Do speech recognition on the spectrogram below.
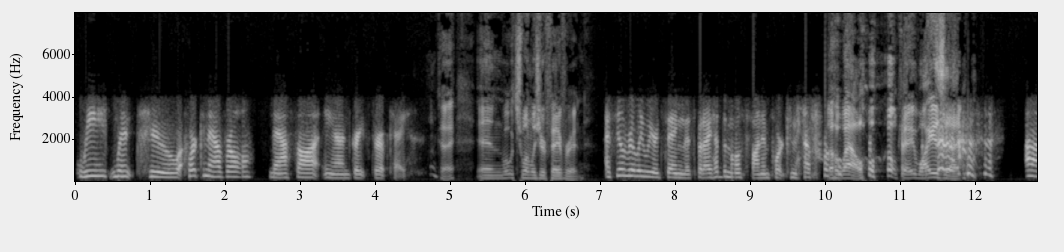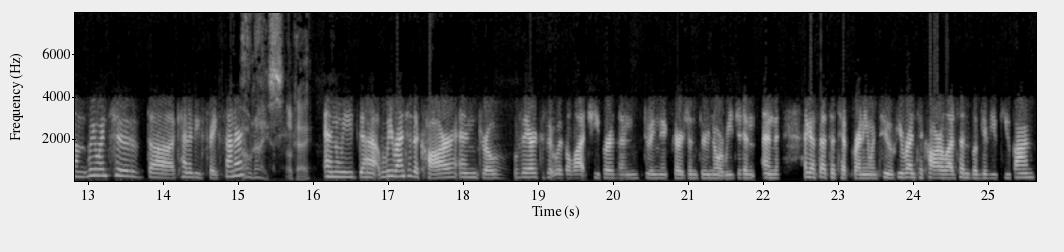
we went to Port Canaveral, Nassau, and Great Stirrup Cay. Okay. And which one was your favorite? I feel really weird saying this, but I had the most fun in Port Canaveral. Oh, wow. okay. Why is that? Um, we went to the Kennedy Space Center. Oh, nice. Okay. and we uh, we rented a car and drove there because it was a lot cheaper than doing the excursion through Norwegian. And I guess that's a tip for anyone too. If you rent a car, a lot of times they'll give you coupons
